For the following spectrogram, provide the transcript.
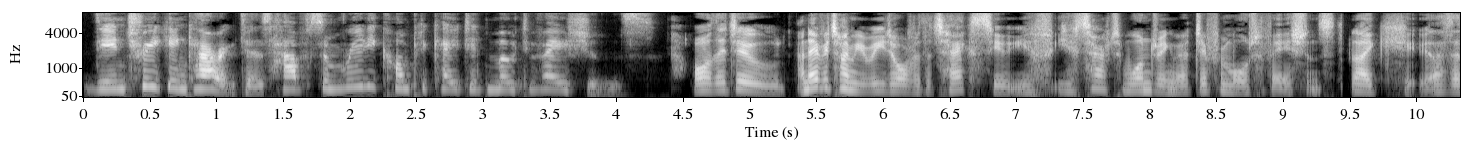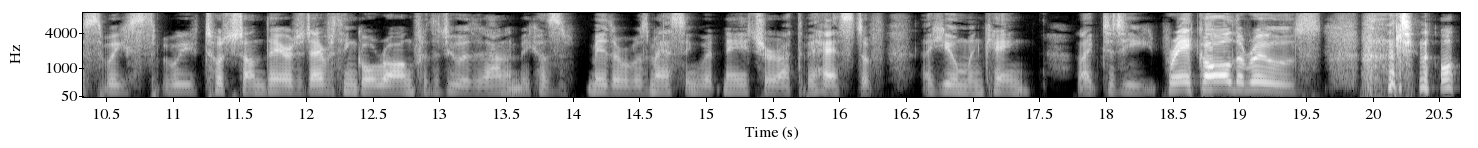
the intriguing characters have some really complicated motivations. Oh, they do. And every time you read over the text, you you, you start wondering about different motivations. Like as we we touched on there, did everything go wrong for the Tuatha Dé Danann because Mither was messing with nature at the behest of a human king? Like, did he break all the rules? you know,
